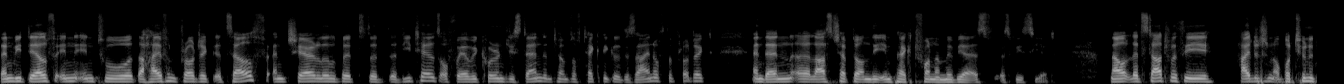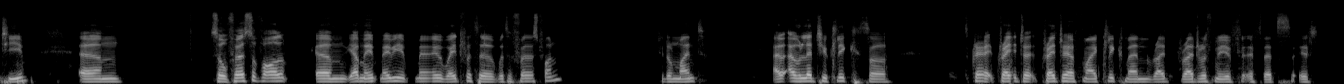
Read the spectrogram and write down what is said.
Then we delve in into the Hyphen project itself and share a little bit the, the details of where we currently stand in terms of technical design of the project. And then uh, last chapter on the impact for Namibia as, as we see it. Now let's start with the hydrogen opportunity. Um, so first of all, um, yeah, maybe, maybe maybe wait with the with the first one, if you don't mind. I, I will let you click. So it's great, great, to, great to have my click man right right with me. If if that's if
